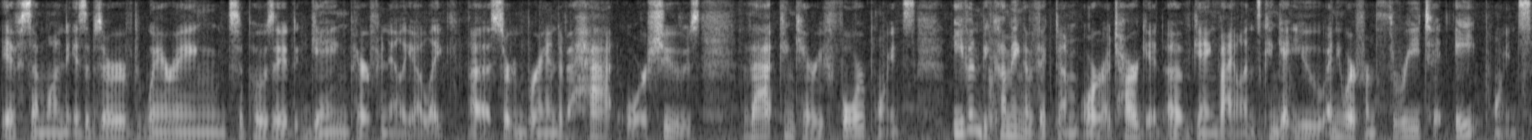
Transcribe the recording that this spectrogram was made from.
If someone is observed wearing supposed gang paraphernalia, like a certain brand of a hat or shoes, that can carry four points. Even becoming a victim or a target of gang violence can get you anywhere from three to eight points.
